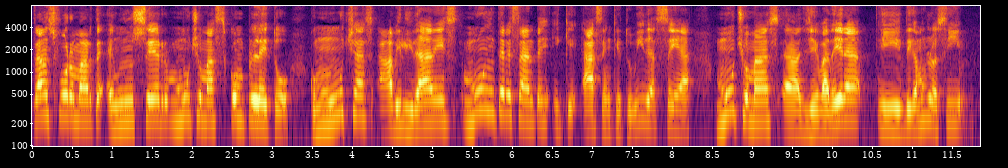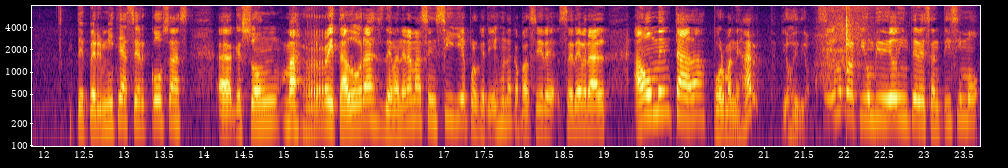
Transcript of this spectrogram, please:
transformarte en un ser mucho más completo, con muchas habilidades muy interesantes y que hacen que tu vida sea mucho más ah, llevadera y, digámoslo así, te permite hacer cosas ah, que son más retadoras de manera más sencilla porque tienes una capacidad cerebral aumentada por manejar los idiomas. Te dejo por aquí un video interesantísimo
